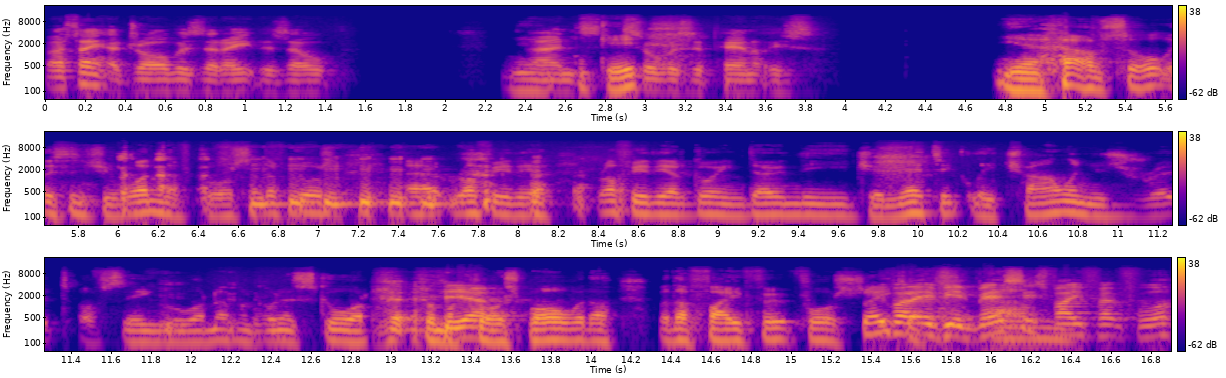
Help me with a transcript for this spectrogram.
But I think a draw was the right result, Yeah, and okay. so was the penalties. Yeah, absolutely. Since you won, of course, and of course, uh, Roughie there, Roughie there, going down the genetically challenged route of saying we we're never going to score from a Yeah. cross ball with a with a five foot four striker. But if you'd Messi's Um, five foot four.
